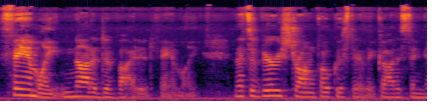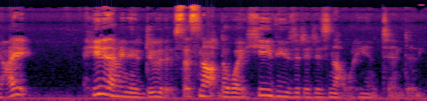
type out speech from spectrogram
family, not a divided family. And that's a very strong focus there that God is saying, I, He didn't have anything to do with this. That's not the way He views it. It is not what He intended.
